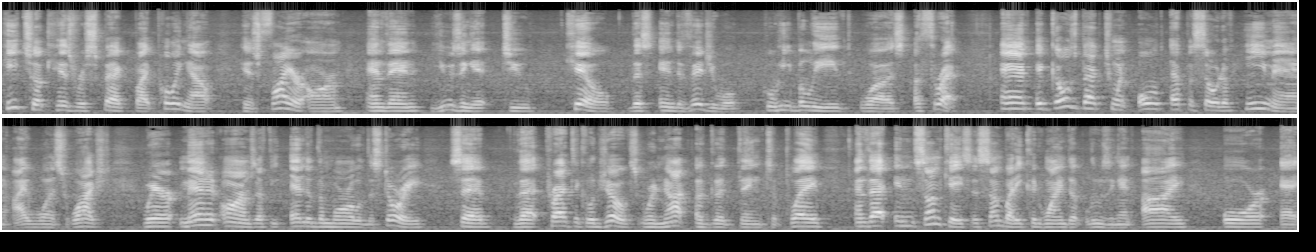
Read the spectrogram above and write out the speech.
he took his respect by pulling out his firearm and then using it to kill this individual who he believed was a threat. And it goes back to an old episode of He Man I once watched where Man at Arms, at the end of the moral of the story, said that practical jokes were not a good thing to play, and that in some cases somebody could wind up losing an eye or eh,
